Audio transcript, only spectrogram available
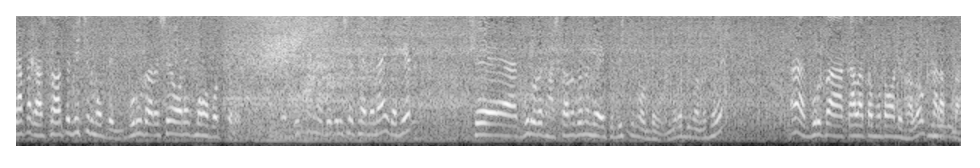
কাঁচা ঘাস খাওয়াচ্ছে বৃষ্টির মধ্যে। গরুটারে সে অনেক মহব্বত করে। বৃষ্টির মধ্যে কিন্তু সে থেমে নাই, দেখেন। সে গরুরে ঘাস খাওয়ানোর জন্য নিয়ে আসছে বৃষ্টির মধ্যে। মুরব্বী মানুষে। হ্যাঁ গরুটা কালাটা মোটামুটি ভালো, খারাপ না।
